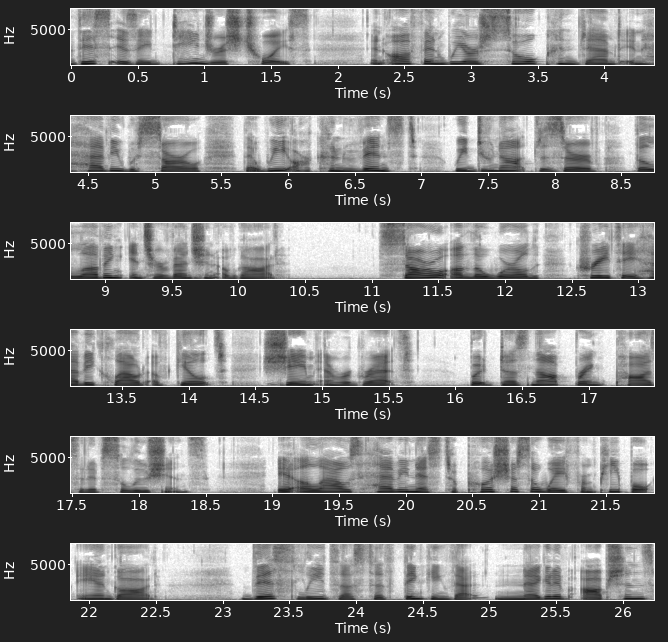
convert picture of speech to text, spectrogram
This is a dangerous choice, and often we are so condemned and heavy with sorrow that we are convinced we do not deserve the loving intervention of God. Sorrow of the world creates a heavy cloud of guilt, shame, and regret, but does not bring positive solutions. It allows heaviness to push us away from people and God. This leads us to thinking that negative options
